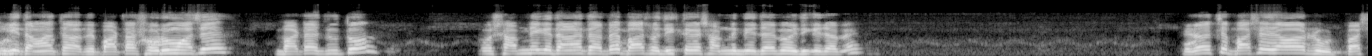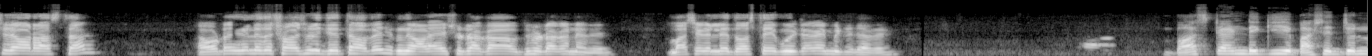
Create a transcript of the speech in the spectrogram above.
গিয়ে দাঁড়াতে হবে। বাটা শোরুম আছে বাটা জুতো। ও সামনে গিয়ে দাঁড়াতে হবে। বাস ওদিক থেকে সামনে দিয়ে যাবে ওইদিকে যাবে। এটা হচ্ছে বাসে যাওয়ার রুট বাসে যাওয়ার রাস্তা। অটোয় গেলে তো সরাসরি যেতে হবে, কিন্তু আড়াইশো টাকা, দুশো টাকা নেবে। বাসে গেলে দশ থেকে কুড়ি টাকায় মিটে যাবে। বাস স্ট্যান্ডে গিয়ে বাসের জন্য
